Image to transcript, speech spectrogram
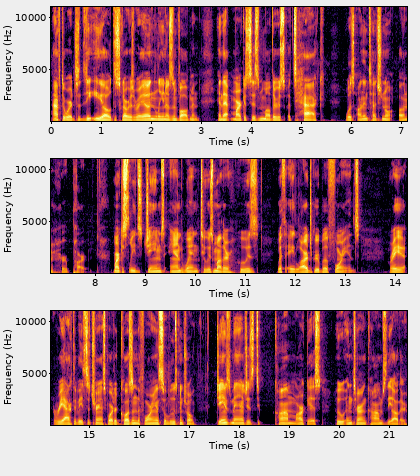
Afterwards, the DEO discovers Rhea and Lena's involvement and that Marcus's mother's attack was unintentional on her part. Marcus leads James and Winn to his mother, who is with a large group of Forians. Rhea reactivates the transporter, causing the Forians to lose control. James manages to calm Marcus, who in turn calms the others.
